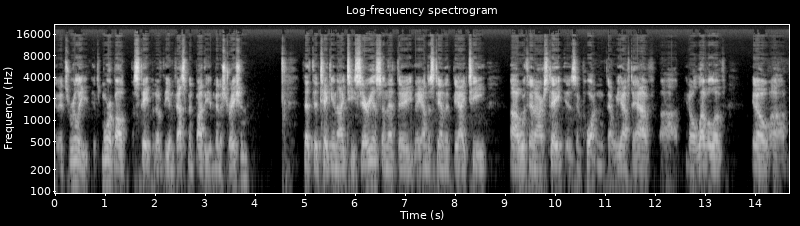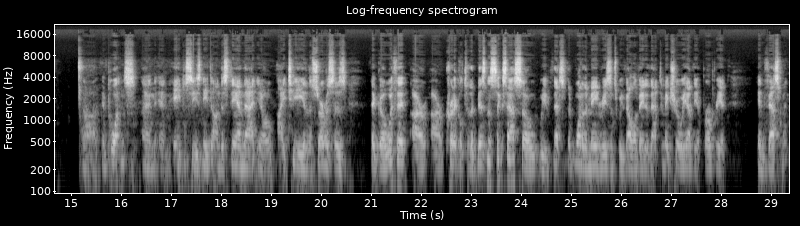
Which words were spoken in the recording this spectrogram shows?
and it's really it's more about a statement of the investment by the administration that they're taking IT serious and that they they understand that the IT uh, within our state is important. That we have to have, uh, you know, a level of, you know, uh, uh importance, and, and agencies need to understand that, you know, IT and the services that go with it are are critical to the business success. So we that's the, one of the main reasons we've elevated that to make sure we have the appropriate investment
